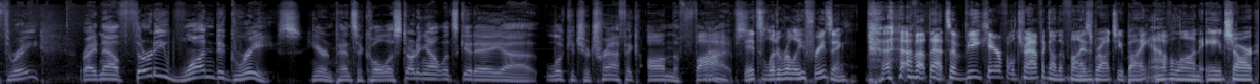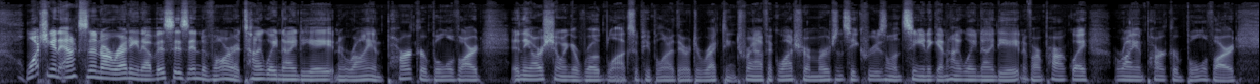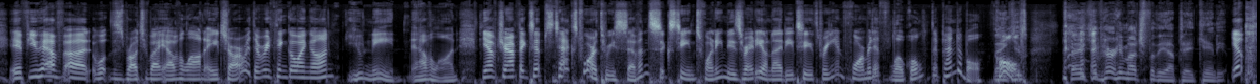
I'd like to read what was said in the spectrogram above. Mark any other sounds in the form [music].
three. Right now, 31 degrees here in Pensacola. Starting out, let's get a uh, look at your traffic on the fives. It's literally freezing. [laughs] How about that? So be careful. Traffic on the fives brought to you by Avalon HR. Watching an accident already. Now, this is in Navarre at Highway 98 and Orion Parker Boulevard, and they are showing a roadblock, so people are there directing traffic. Watch for emergency crews on scene. Again, Highway 98, Navarre Parkway, Orion Parker Boulevard. If you have, uh, well, this is brought to you by Avalon HR. With everything going on, you need Avalon. If you have traffic tips, text 437 1620 News Radio 923. Informative, local, dependable. Thank Cold. You. [laughs] Thank you very much for the update, Candy. Yep.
